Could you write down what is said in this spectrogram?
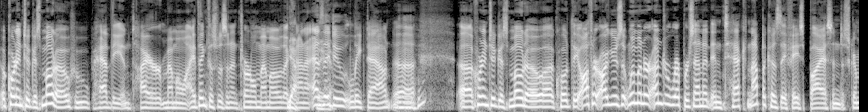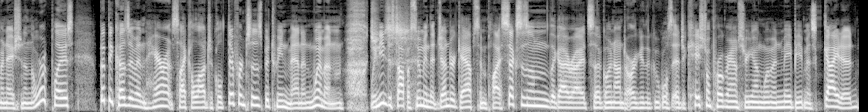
According to Gizmodo, who had the entire memo, I think this was an internal memo that Yeah, kind of, as they do, leaked out. Uh, uh, according to Gizmodo, uh, quote, the author argues that women are underrepresented in tech not because they face bias and discrimination in the workplace, but because of inherent psychological differences between men and women. we need to stop assuming that gender gaps imply sexism, the guy writes, uh, going on to argue that Google's educational programs for young women may be misguided.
